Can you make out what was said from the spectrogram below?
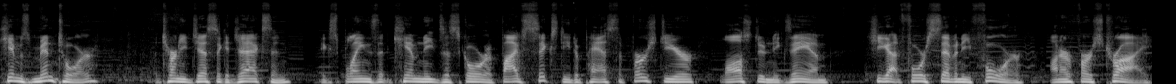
Kim's mentor, attorney Jessica Jackson, explains that Kim needs a score of 560 to pass the first year law student exam. She got 474 on her first try.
